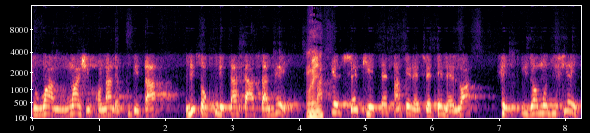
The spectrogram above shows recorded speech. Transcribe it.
souvent, moi, je condamne les coups d'État, lui, son coup d'État, c'est à saluer. Parce que ceux qui étaient censés respecter les lois, ils ont modifié.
